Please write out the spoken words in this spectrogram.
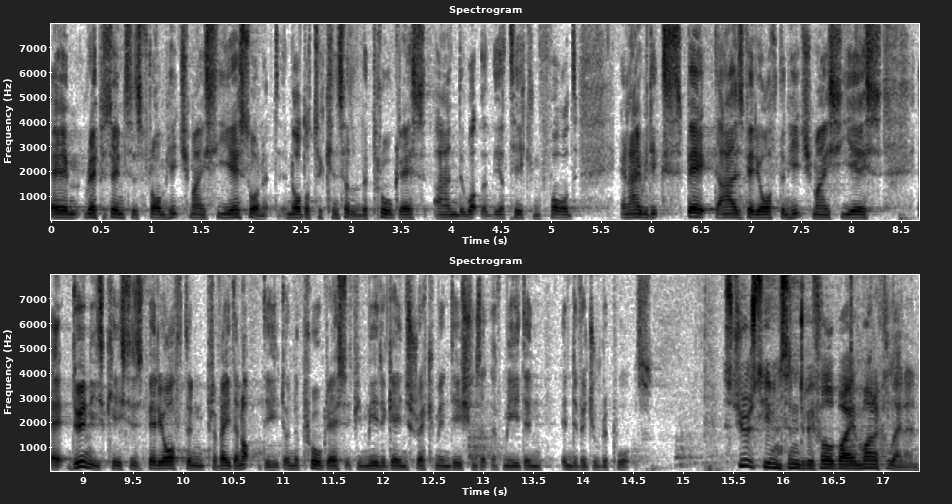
um, representatives from HMICS on it in order to consider the progress and the work that they are taking forward. And I would expect, as very often HMICS uh, do in these cases, very often provide an update on the progress that's been made against recommendations that they've made in individual reports. Stuart Stevenson to be followed by Monica Lennon.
